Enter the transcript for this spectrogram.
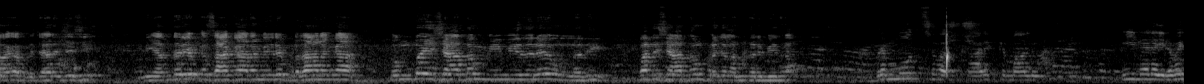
బాగా ప్రచారం చేసి మీ అందరి యొక్క సహకారం మీదే ప్రధానంగా తొంభై శాతం మీ మీదనే ఉన్నది. పది శాతం ప్రజలందరి మీద. బ్రహ్మోత్సవ కార్యక్రమాలు ఈ నెల ఇరవై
